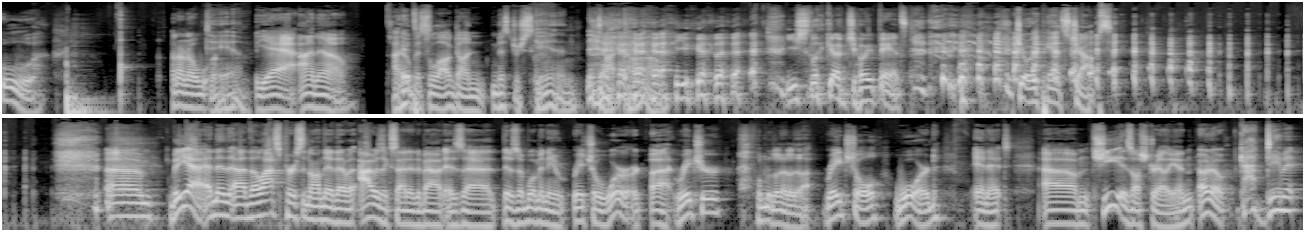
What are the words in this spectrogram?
Ooh, I don't know. Damn. Yeah, I know. I hope it's logged on MrSkin.com. you, gotta- you should look up Joey Pants. Joey Pants chops. Um, but yeah, and then uh, the last person on there that I was excited about is uh, there's a woman named Rachel Ward, uh, Rachel, Rachel Ward in it. Um, she is Australian. Oh no, god damn it,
